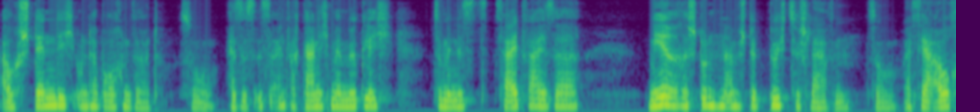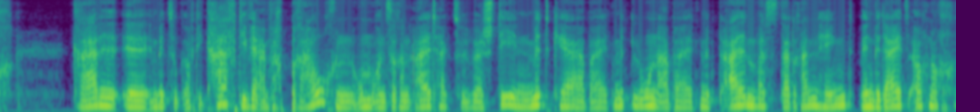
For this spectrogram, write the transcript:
auch ständig unterbrochen wird. So. Also es ist einfach gar nicht mehr möglich, zumindest zeitweise mehrere Stunden am Stück durchzuschlafen. So. Was ja auch gerade äh, in Bezug auf die Kraft, die wir einfach brauchen, um unseren Alltag zu überstehen, mit Care-Arbeit, mit Lohnarbeit, mit allem, was da dran hängt, wenn wir da jetzt auch noch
